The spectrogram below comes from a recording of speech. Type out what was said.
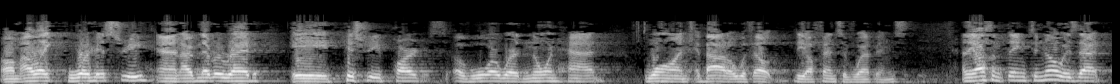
Um, I like war history, and I've never read a history part of war where no one had won a battle without the offensive weapons. And the awesome thing to know is that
